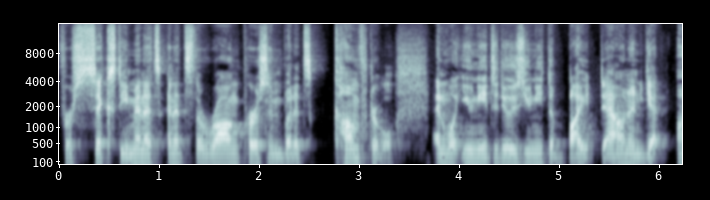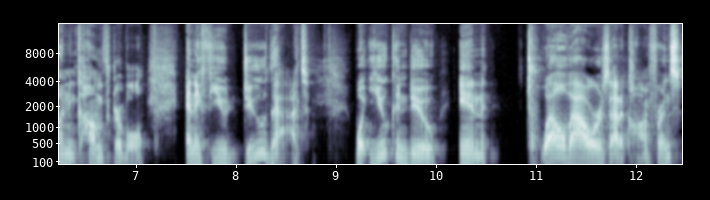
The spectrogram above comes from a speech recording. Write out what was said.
for 60 minutes and it's the wrong person, but it's comfortable. And what you need to do is you need to bite down and get uncomfortable. And if you do that, what you can do in 12 hours at a conference,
